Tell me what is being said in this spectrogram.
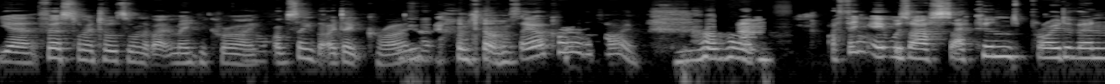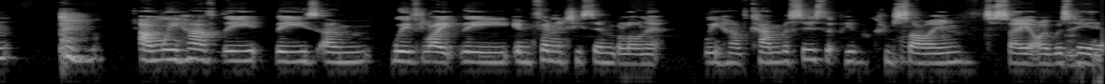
yeah first time I told someone about it made me cry. I'm saying that I don't cry. no, I'm saying I cry all the time. Um, I think it was our second Pride event, and we have the these um with like the infinity symbol on it. We have canvases that people can sign to say I was here.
